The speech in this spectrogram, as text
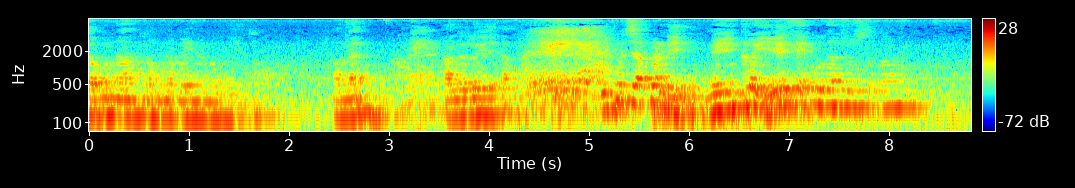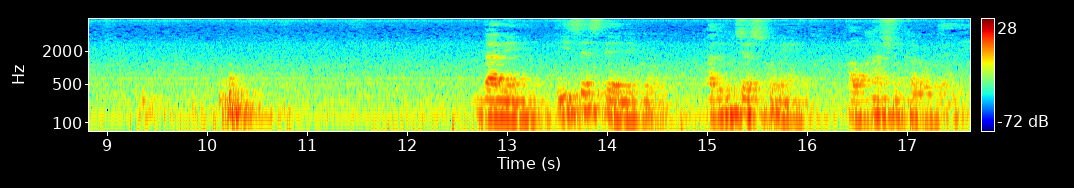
గమన గమనమైనను లేదు. ఆమె హల్లెలూయా. ఇప్పుడు చెప్పండి నీ ఇంట్లో ఏది ఎక్కువగా చూస్తున్నావు దాన్ని తీసేస్తే నీకు అదుపు చేసుకునే అవకాశం కలుగుతుంది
